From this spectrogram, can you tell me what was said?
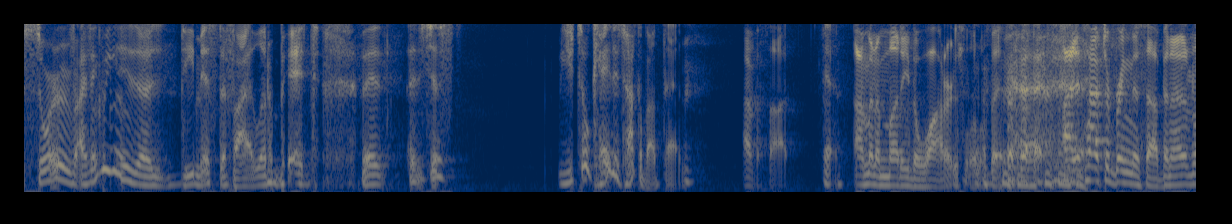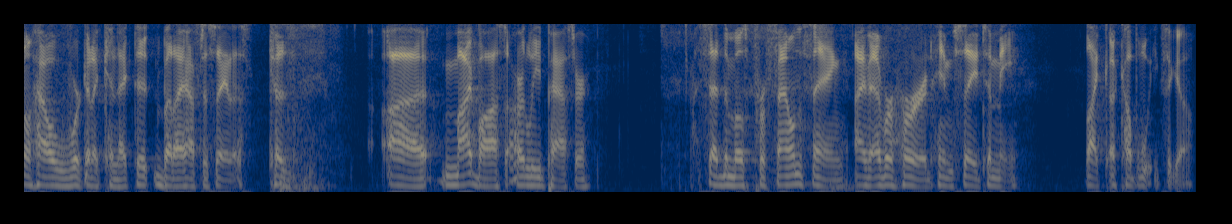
sort of i think we need to demystify a little bit that it's just it's okay to talk about that I have a thought. yeah I'm going to muddy the waters a little bit. I just have to bring this up, and I don't know how we're going to connect it, but I have to say this because uh, my boss, our lead pastor, said the most profound thing I've ever heard him say to me like a couple weeks ago.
